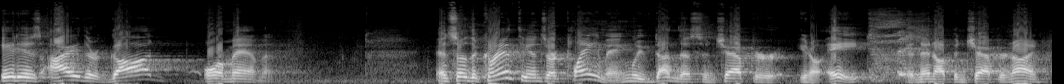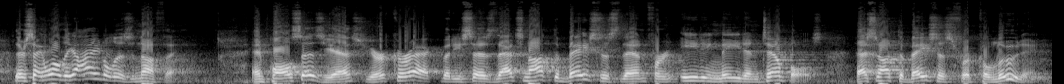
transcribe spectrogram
It is either God or mammon. And so the Corinthians are claiming, we've done this in chapter, you know, 8 and then up in chapter 9. They're saying, well, the idol is nothing. And Paul says, yes, you're correct, but he says that's not the basis then for eating meat in temples. That's not the basis for colluding.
